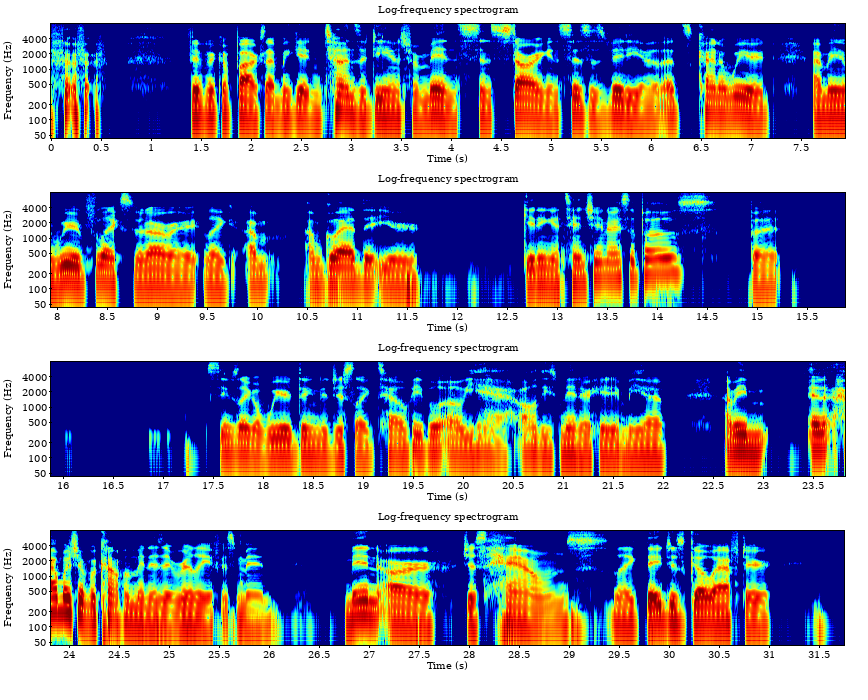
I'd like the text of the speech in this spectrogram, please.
Vivica Fox, I've been getting tons of DMs from men since starring in SZA's video. That's kind of weird. I mean, weird flex, but all right. Like, I'm I'm glad that you're getting attention, I suppose. But seems like a weird thing to just like tell people, oh yeah, all these men are hitting me up. I mean, and how much of a compliment is it really if it's men? Men are just hounds. Like they just go after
